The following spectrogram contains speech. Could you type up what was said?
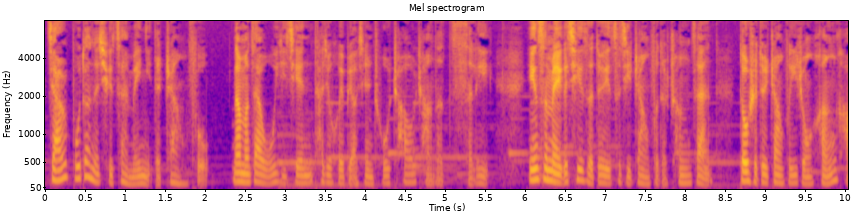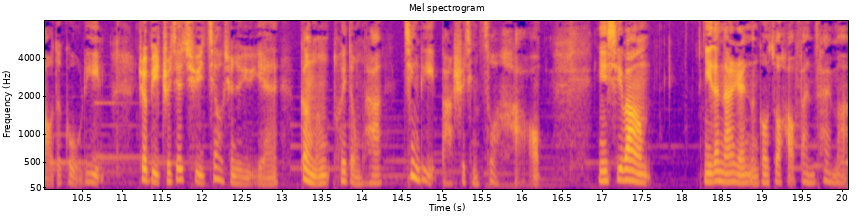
假如不断的去赞美你的丈夫，那么在无意间他就会表现出超长的磁力。因此，每个妻子对自己丈夫的称赞，都是对丈夫一种很好的鼓励。这比直接去教训的语言更能推动他尽力把事情做好。你希望你的男人能够做好饭菜吗？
